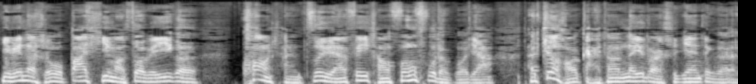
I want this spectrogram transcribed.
因为那时候巴西嘛，作为一个矿产资源非常丰富的国家，它正好赶上那一段时间，这个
